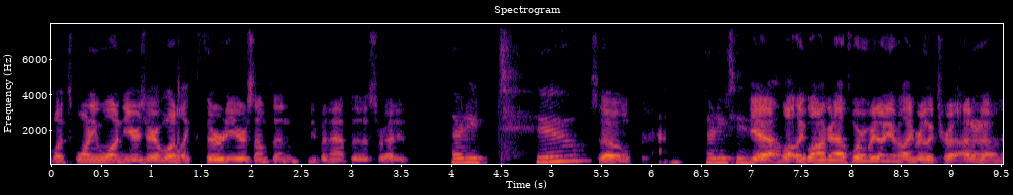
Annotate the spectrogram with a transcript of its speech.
what 21 years here, what like 30 or something. You've been at this, right? 32. So, 32. Yeah, well, like long enough where we don't even like really try. I don't know.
